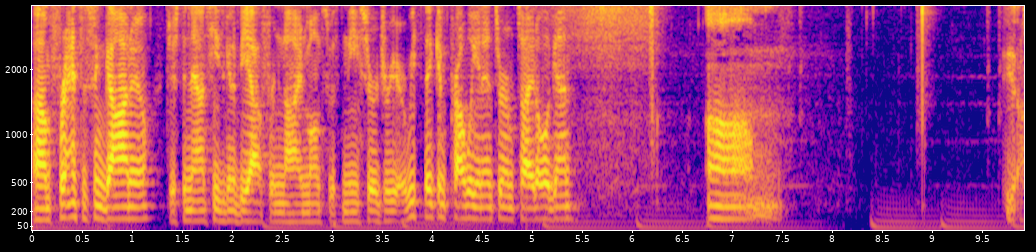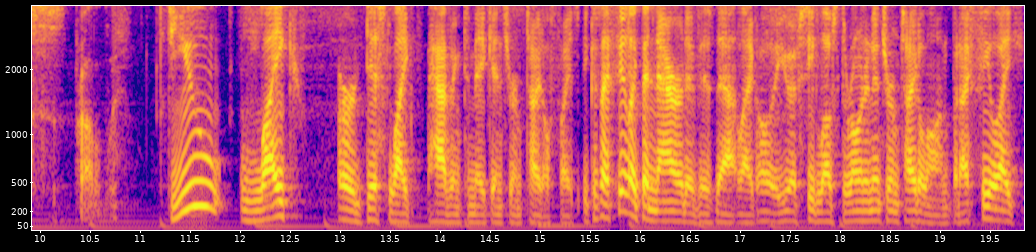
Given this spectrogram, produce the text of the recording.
Um, Francis Ngannou just announced he's going to be out for nine months with knee surgery. Are we thinking probably an interim title again? Um, Yes, probably. Do you like or dislike having to make interim title fights? Because I feel like the narrative is that like, oh, the UFC loves throwing an interim title on, but I feel like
